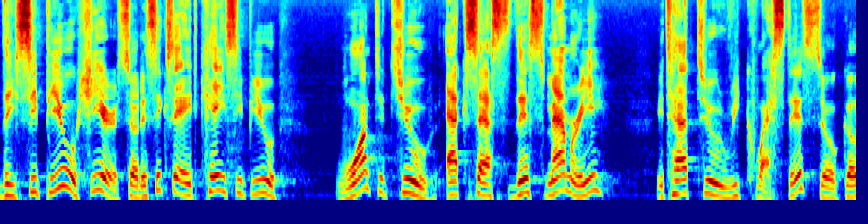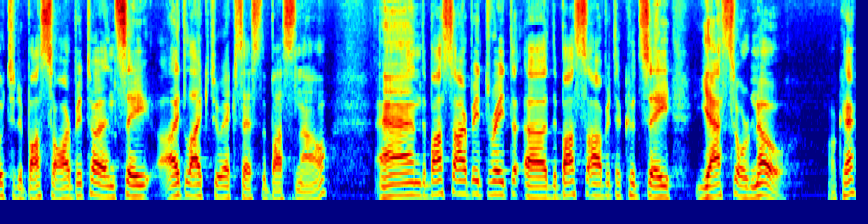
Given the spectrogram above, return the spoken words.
the CPU here, so the 68K CPU, wanted to access this memory, it had to request this, so go to the bus arbiter and say, I'd like to access the bus now. And the bus, uh, the bus arbiter could say yes or no, okay?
